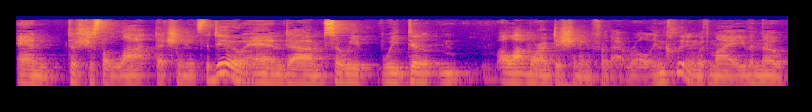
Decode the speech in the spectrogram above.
and there's just a lot that she needs to do and um, so we we did a lot more auditioning for that role, including with Maya, even though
